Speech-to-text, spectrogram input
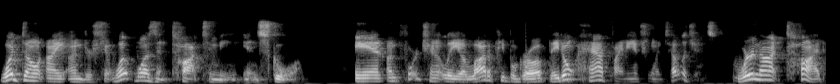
What don't i understand? What wasn't taught to me in school? And unfortunately a lot of people grow up they don't have financial intelligence. We're not taught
